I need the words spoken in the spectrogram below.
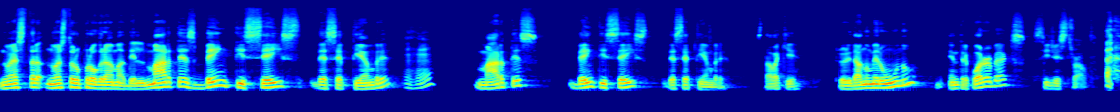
Nuestra, nuestro programa del martes 26 de septiembre, martes 26 de septiembre. Estaba aquí. Prioridad número uno entre quarterbacks, CJ Stroud.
